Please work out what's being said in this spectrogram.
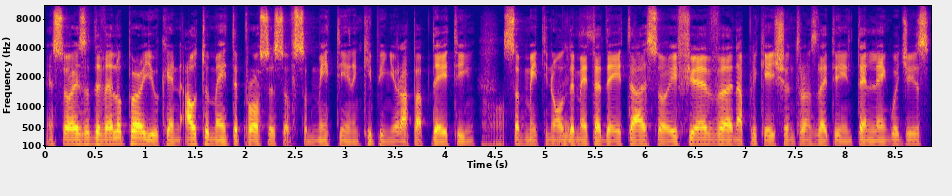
And so as a developer, you can automate the process of submitting and keeping your app updating, submitting all the metadata. So if you have an application translated in 10 languages,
